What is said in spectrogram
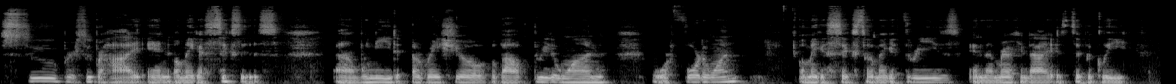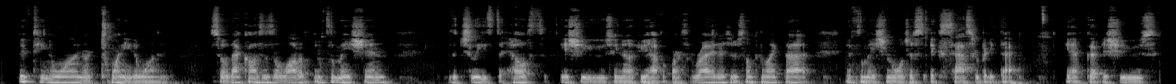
super, super high in omega 6s. Um, we need a ratio of about three to one or four to one, omega 6 to omega 3s. And the American diet is typically 15 to 1 or 20 to 1. So that causes a lot of inflammation, which leads to health issues. You know, if you have arthritis or something like that, inflammation will just exacerbate that. If you have gut issues,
